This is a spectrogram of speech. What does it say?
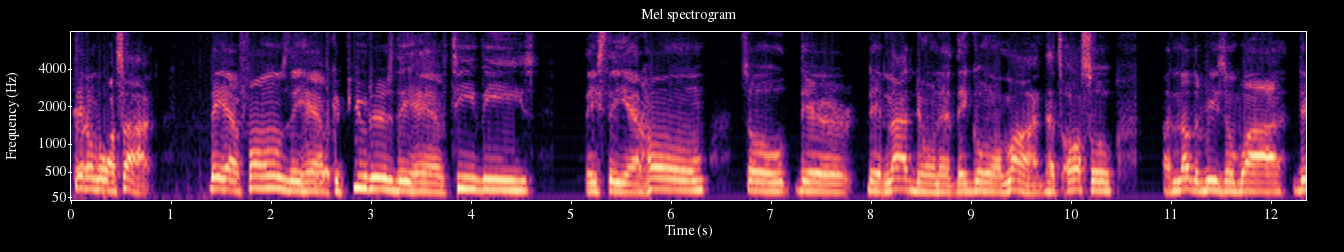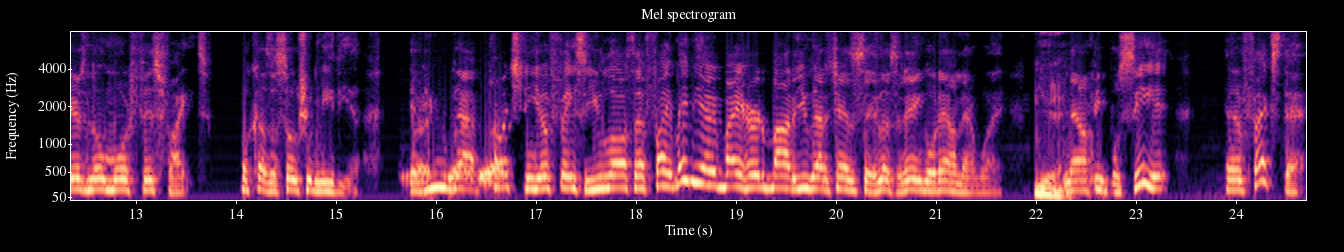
They don't go outside. They have phones, they have computers, they have TVs, they stay at home. So they're they're not doing that. They go online. That's also another reason why there's no more fist fights because of social media. If you got punched in your face and you lost that fight, maybe everybody heard about it. You got a chance to say, "Listen, it ain't go down that way." Yeah, now people see it and it affects that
